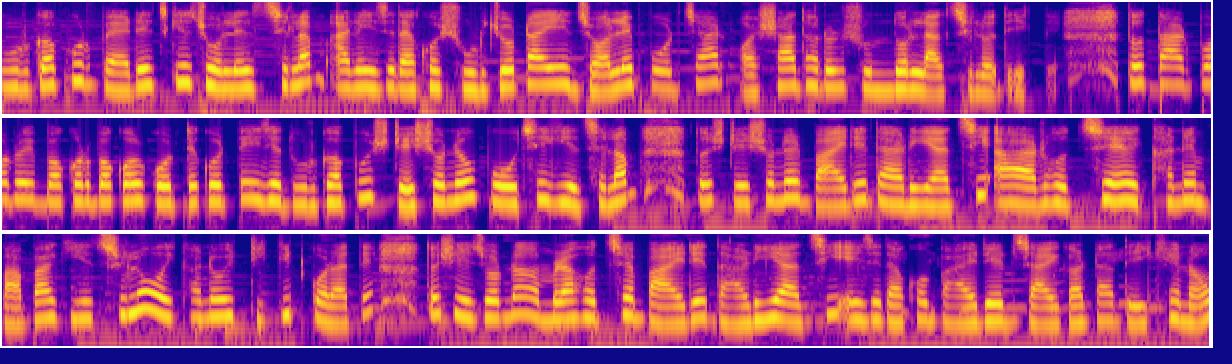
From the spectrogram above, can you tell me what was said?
দুর্গাপুর ব্যারেজকে চলে এসেছিলাম। আর এই যে দেখো, সূর্যটা এই জলে পড়ছে আর অসাধারণ সুন্দর লাগছিল দেখতে। তো তারপর ওই বকর বকর করতে করতে এই যে দুর্গাপুর স্টেশনেও পৌঁছে গিয়েছিলাম। তো স্টেশনের বাইরে দাঁড়িয়ে আছি আর হচ্ছে এখানে বাবা গিয়েছিল ওইখানে ওই টিকিট করাতে। তো সেই জন্য আমরা হচ্ছে বাইরে দাঁড়িয়ে আছি। এই যে দেখো বাইরের জায়গাটা দেখে নাও।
